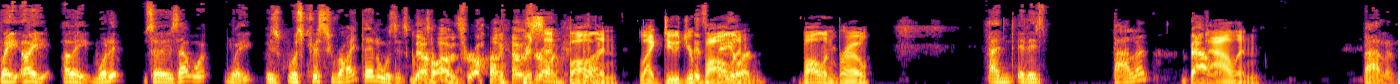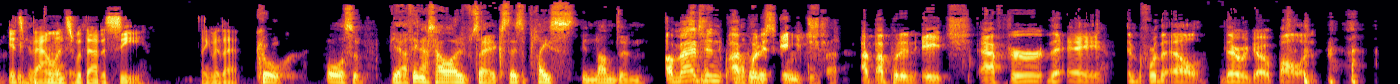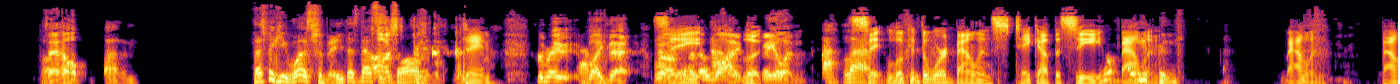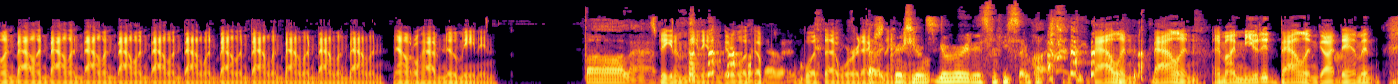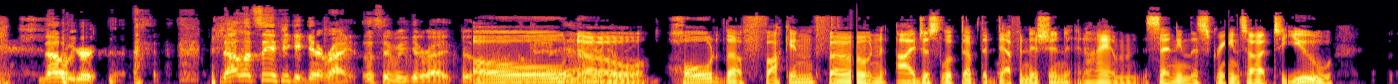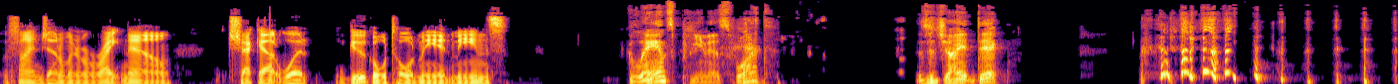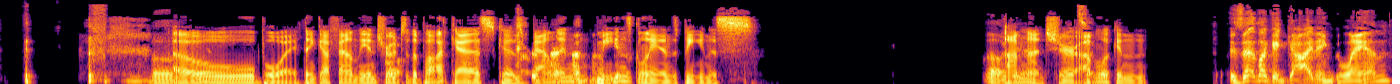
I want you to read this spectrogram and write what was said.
Wait, wait, oh wait. What? It, so is that what? Wait, was was Chris right then, or was it? No, I was wrong. I was Chris wrong. said ballin'. Like, dude, you're It's balling. Ballin', bro. And it is Ballon. Balin. Ballin'. Ballon. It's Okay, balance perfect. without a C. Think of it that. Cool. Awesome. Yeah, I think that's how I would say it because there's a place in London. Imagine I put an those schools H. call I, I put an H after the A and before the L. There we go. Ballin. that. Does that help? Ballon. That's making it worse for me. That's now Oh, some Same. So maybe like that. Well, Say- a Y. look. Balin. Ah. Say, look at the word balance. Take out the C. Not Ballin. Ballon. Ballin. Ballin, Ballin, Ballin, Ballin, Ballin, Ballin, Ballin, Ballin, Ballin, Ballin, Ballin, Ballin. Now it'll have no meaning. Ballon. Speaking of meaning, I'm going to look up what that word Damn it, actually Chris, you're, means. you're ruining this for me so much. Ballin, Ballin. Am I muted? Ballin, goddammit. No, you're. now let's see if he can get it right. Let's see if we can get it right. Oh Okay, no. go Hold the fucking phone. I just looked up the definition and I am sending this screenshot to you, fine gentlemen, right now. Check out what Google told me it means. Glance penis. What? It's a giant dick. Oh, oh boy. I think I found the intro oh. to the podcast because Balin means glands penis. Oh, I'm dear. not sure. That's I'm a- looking. Is that like a guy named Glenn?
